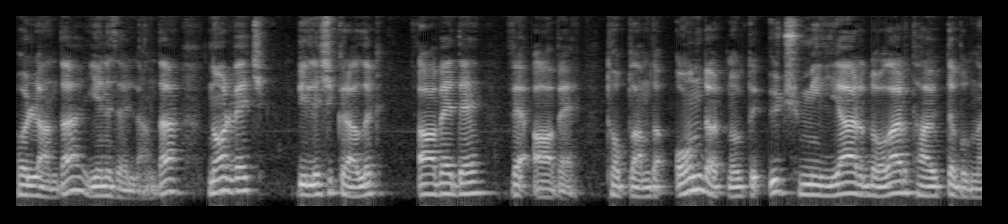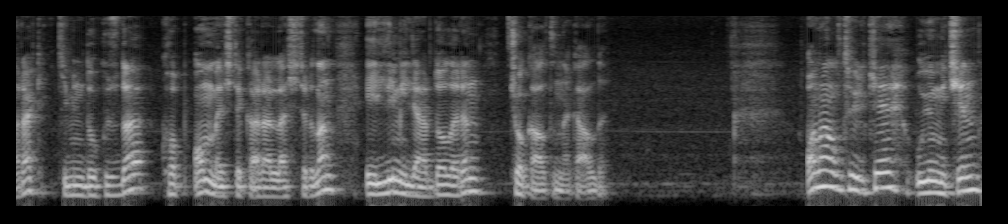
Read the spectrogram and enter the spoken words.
Hollanda, Yeni Zelanda, Norveç, Birleşik Krallık, ABD ve AB toplamda 14.3 milyar dolar taahhütte bulunarak 2009'da COP15'te kararlaştırılan 50 milyar doların çok altında kaldı. 16 ülke uyum için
